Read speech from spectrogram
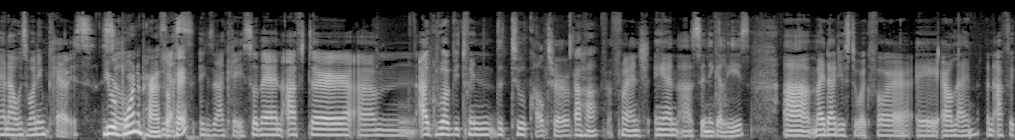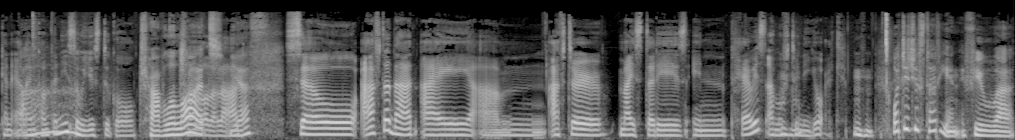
And I was born in Paris. You were born in Paris, yes, okay. exactly. So then after um, I grew up between the two culture, Uh-huh. French and uh, Senegalese. Uh, my dad used to work for a airline, an African airline company. So we used to go Travel a lot. travel a lot. Yes. So after that, I um, after my studies in Paris, I moved to New York. hmm What did you study in, if you uh,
